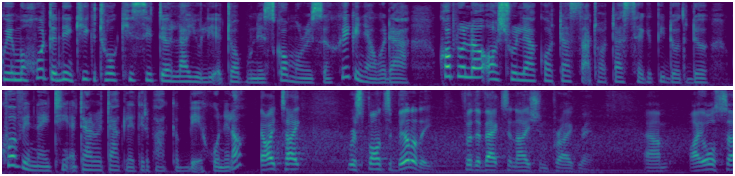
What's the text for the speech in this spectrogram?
ကွေမဟုတ်တနိခိကထိုခိစီတလာယူလီအတော့ဘူးနေစကော့မော်ရီဆန်ခိကညာဝဒကော်ပလအော်စတြေးလျကောတာစာတော့တာဆက်ကတိဒိုဒကိုဗစ် -19 အတာရတာကလေတိဖာကဘေခုန်နော် I take responsibility for the vaccination program. Um, I also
